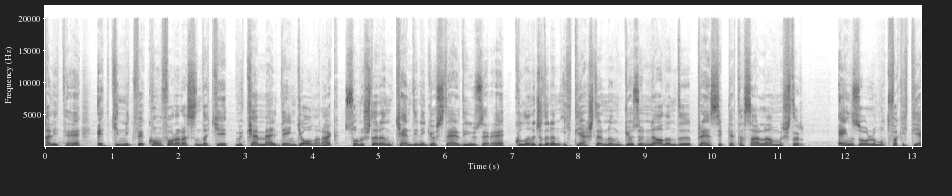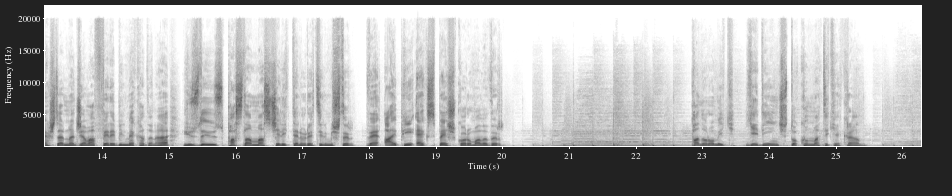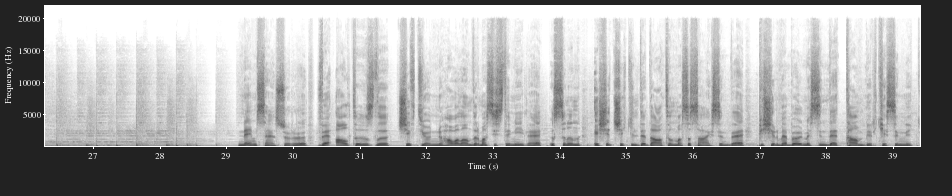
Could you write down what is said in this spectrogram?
Kalite, etkinlik ve konfor arasındaki mükemmel denge olarak sonuçların kendini gösterdiği üzere kullanıcıların ihtiyaçlarının göz önüne alındığı prensiple tasarlanmıştır. En zorlu mutfak ihtiyaçlarına cevap verebilmek adına %100 paslanmaz çelikten üretilmiştir ve IPX5 korumalıdır. Panoramik 7 inç dokunmatik ekran, nem sensörü ve 6 hızlı çift yönlü havalandırma sistemi ile ısının eşit şekilde dağıtılması sayesinde pişirme bölmesinde tam bir kesinlik.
